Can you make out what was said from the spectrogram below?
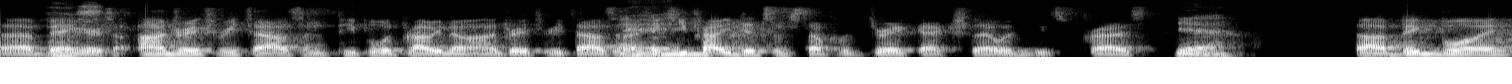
uh, bangers. Nice. Andre 3000, people would probably know Andre 3000. I think he probably did some stuff with Drake, actually. I wouldn't be surprised. Yeah. Uh, Big Boi,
